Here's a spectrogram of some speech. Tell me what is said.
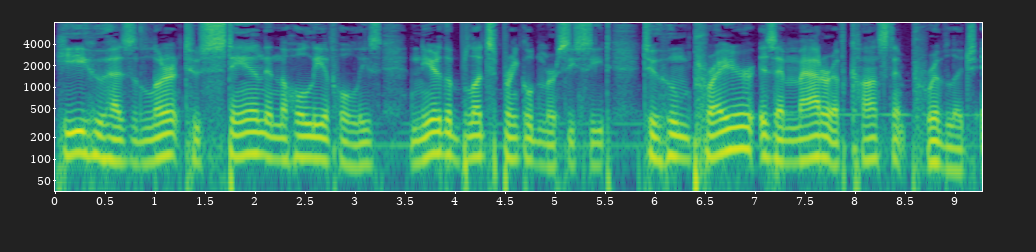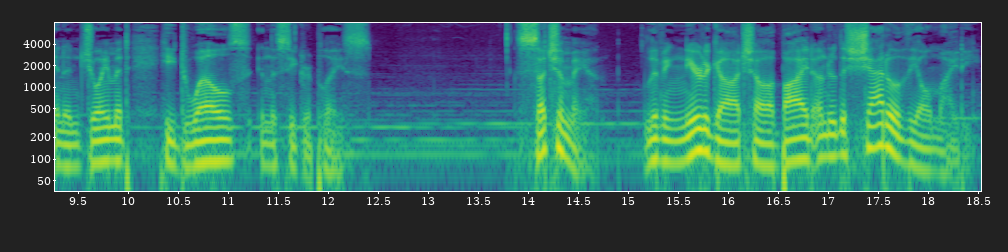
he who has learnt to stand in the Holy of Holies, near the blood sprinkled mercy seat, to whom prayer is a matter of constant privilege and enjoyment, he dwells in the secret place. Such a man, living near to God, shall abide under the shadow of the Almighty.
